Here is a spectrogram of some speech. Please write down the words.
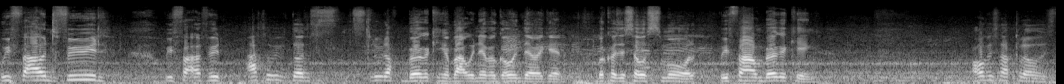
We found food. We found food. After we've done s- slewed off Burger King about we never going there again because it's so small, we found Burger King. I hope it's not closed.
